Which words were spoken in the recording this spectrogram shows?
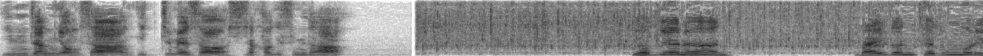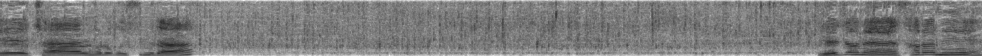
임장 영상 이쯤에서 시작하겠습니다. 여기에는 맑은 계곡물이 잘 흐르고 있습니다. 예전에 사람이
